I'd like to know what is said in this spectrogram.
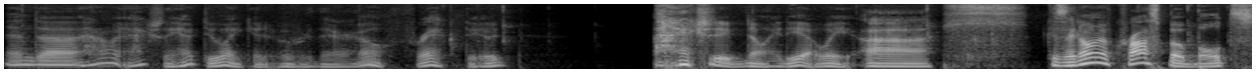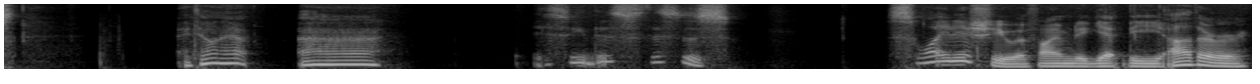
And uh, how do I actually? How do I get over there? Oh frick, dude! I actually have no idea. Wait, uh, because I don't have crossbow bolts. I don't have. Uh, you see, this this is slight issue if I'm to get the other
